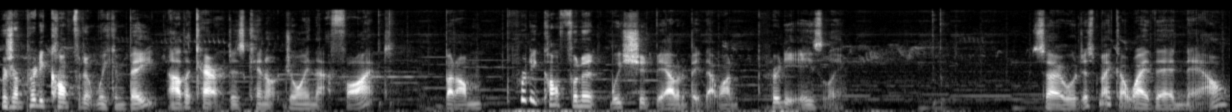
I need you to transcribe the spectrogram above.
which I'm pretty confident we can beat. Other characters cannot join that fight, but I'm pretty confident we should be able to beat that one pretty easily. So we'll just make our way there now.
